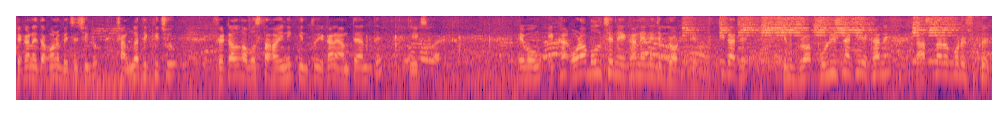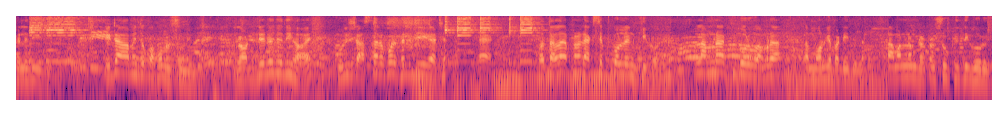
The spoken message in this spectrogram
সেখানে তখনও বেঁচে ছিল। সাংঘাতিক কিছু ফেটাল অবস্থা হয়নি কিন্তু এখানে আনতে আনতে এক্সপায়ার্ড এবং এখানে ওরা বলছেন এখানে এনেছে ব্রড ডেট ঠিক আছে? কিন্তু পুলিশ নাকি এখানে রাস্তার ওপরে শুকে ফেলে দিয়ে গেছে। এটা আমি তো কখনো শুনিনি। ব্রড ডেটও যদি হয় পুলিশ রাস্তার ওপরে ফেলে দিয়ে গেছে এক তো তাহলে আপনারা অ্যাকসেপ্ট করলেন কি করে? বলে আমরা কি করব? আমরা মর্গে পাঠিয়ে দিলাম। আমার নাম ডক্টর সুকৃতি গরুই।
